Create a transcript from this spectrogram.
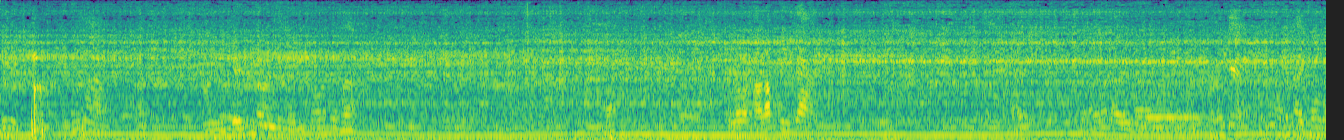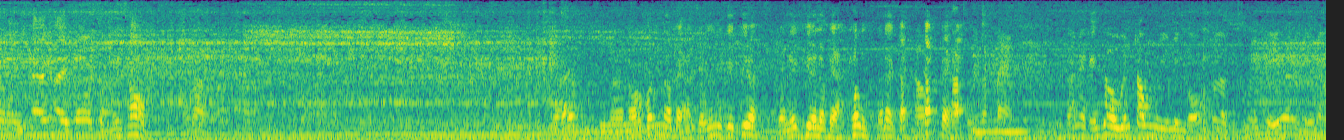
đi thế là còn đến nơi thì mình có được ạ Đây nó lắp kính ra cái này là cái này cái này cho vào xe cái này cho trở lên sau đấy thì nó vẫn là bẻ giống như cái kia còn cái kia là bẻ không cái này cắt cắt bẻ cắt cắt bẻ cái này cái dầu bên trong thì mình có ờ, thay thế hay như nào?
